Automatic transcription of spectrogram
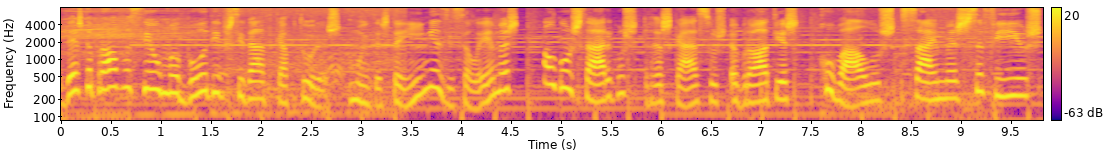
Desta prova saiu uma boa diversidade de capturas, muitas tainhas e salemas, alguns sargos, rascaços, abrótias, robalos, saimas, safios,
